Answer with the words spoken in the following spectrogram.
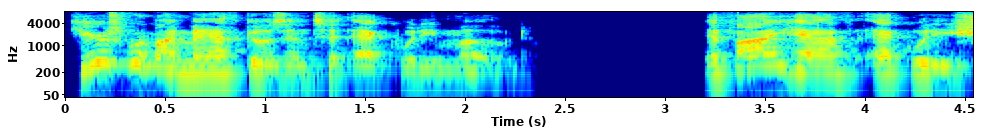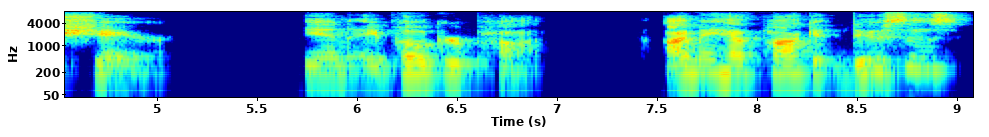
Here's where my math goes into equity mode. If I have equity share in a poker pot, I may have pocket deuces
